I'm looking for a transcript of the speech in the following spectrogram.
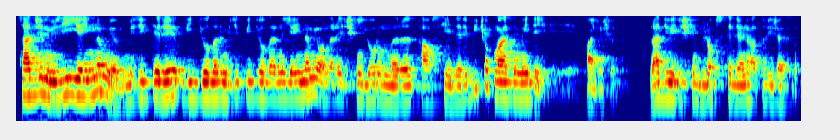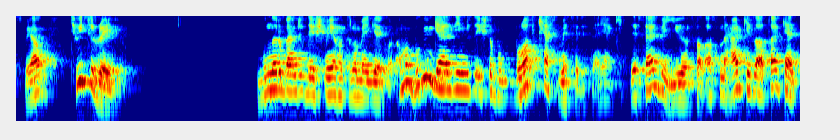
Sadece müziği yayınlamıyor, müzikleri, videoları, müzik videolarını yayınlamıyor, onlara ilişkin yorumları, tavsiyeleri, birçok malzemeyi de e, paylaşıyor. Radyo ilişkin blog sitelerini hatırlayacaksınız. Veya Twitter Radio. Bunları bence deşmeye, hatırlamaya gerek var. Ama bugün geldiğimizde işte bu broadcast meselesine, yani kitlesel ve yığınsal aslında herkese atarken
